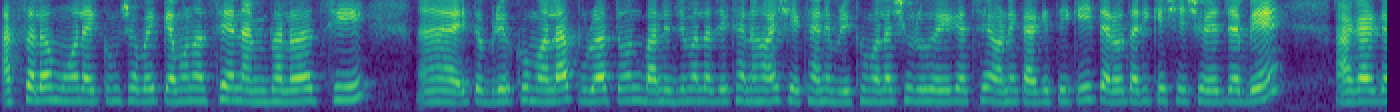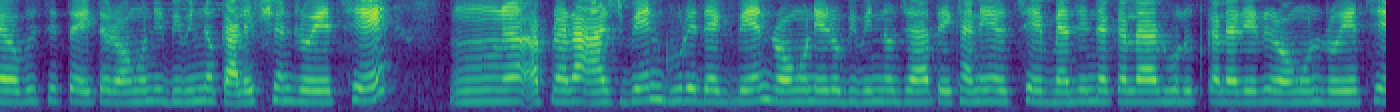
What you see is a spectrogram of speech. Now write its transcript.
আসসালামু আলাইকুম সবাই, কেমন আছেন? আমি ভালো আছি। এই তো বৃক্ষমালা, পুরাতন বাণিজ্য মেলা যেখানে হয়, সেখানে বৃক্ষমালা শুরু হয়ে গেছে অনেক আগে থেকেই। তেরো তারিখে শেষ হয়ে যাবে। আগারগাঁয়ে অবস্থিত এই তো রঙনির বিভিন্ন কালেকশন রয়েছে। আপনারা আসবেন, ঘুরে দেখবেন। রঙনেরও বিভিন্ন জাত। এখানে হচ্ছে ম্যাজেন্ডা কালার, হলুদ কালারের রঙন রয়েছে।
